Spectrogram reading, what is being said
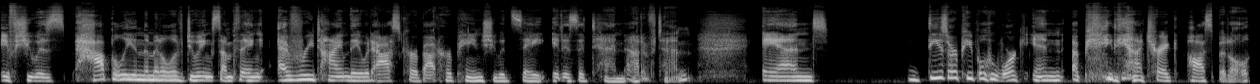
if she was happily in the middle of doing something, every time they would ask her about her pain, she would say, It is a 10 out of 10. And these are people who work in a pediatric hospital.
